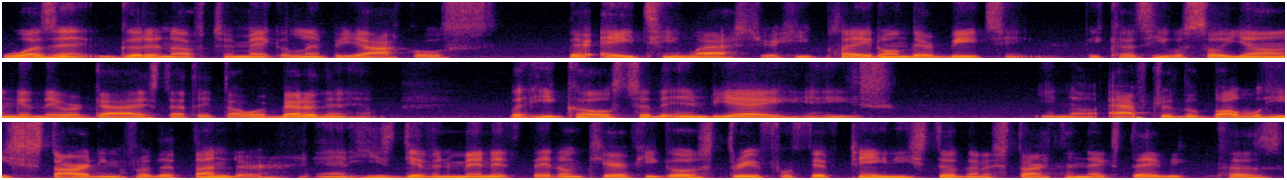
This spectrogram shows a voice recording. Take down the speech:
wasn't good enough to make Olympiacos their A team last year. He played on their B team because he was so young and they were guys that they thought were better than him. But he goes to the NBA and he's, you know, after the bubble, he's starting for the Thunder and he's given minutes. They don't care if he goes three for 15, he's still going to start the next day because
